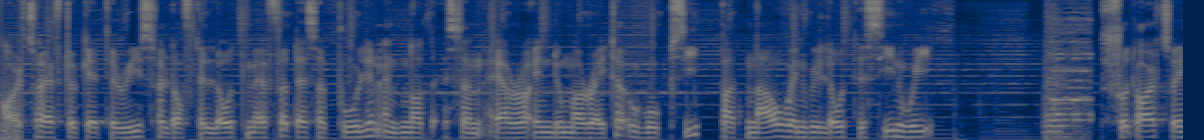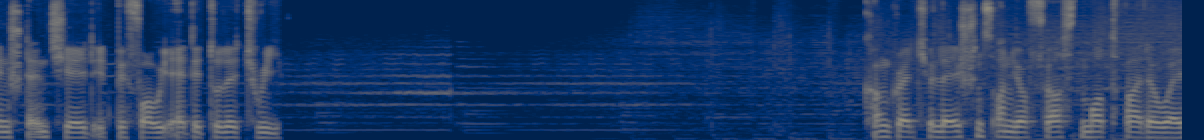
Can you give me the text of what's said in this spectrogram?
Um, also have to get the result of the load method as a boolean and not as an error enumerator, whoopsie. But now when we load the scene, we should also instantiate it before we add it to the tree. Congratulations on your first mod by the way.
